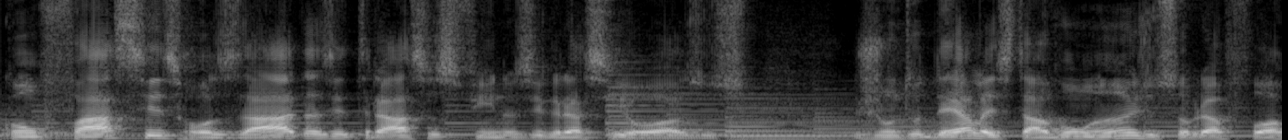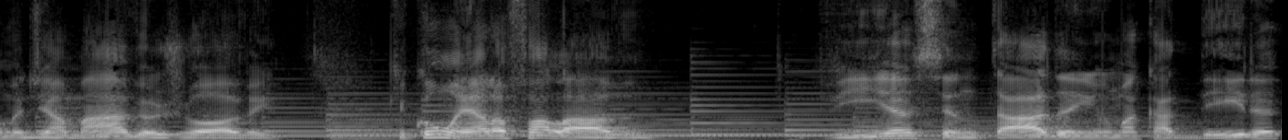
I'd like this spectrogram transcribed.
com faces rosadas e traços finos e graciosos. Junto dela estava um anjo sobre a forma de amável jovem, que com ela falava via sentada em uma cadeira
